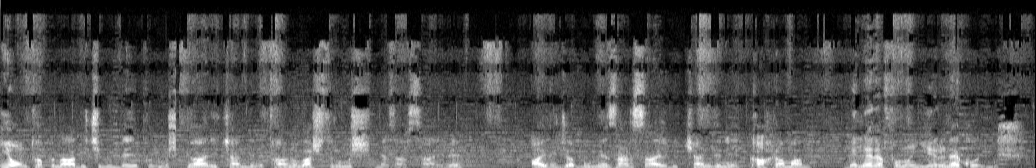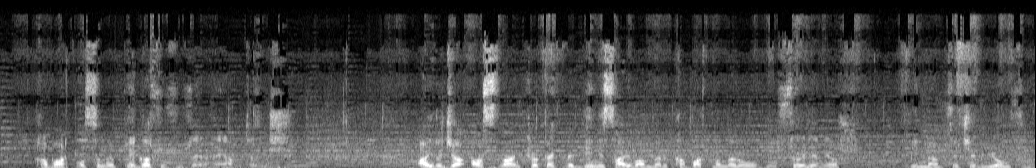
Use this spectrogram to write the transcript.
İyon tapınağı biçiminde yapılmış yani kendini tanrılaştırılmış mezar sahibi. Ayrıca bu mezar sahibi kendini kahraman Belerefon'un yerine koymuş. Kabartmasını Pegasus üzerine yaptırmış. Ayrıca aslan, köpek ve deniz hayvanları kabartmaları olduğu söyleniyor. Bilmem seçebiliyor musunuz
